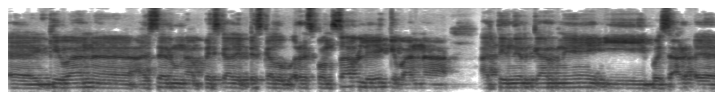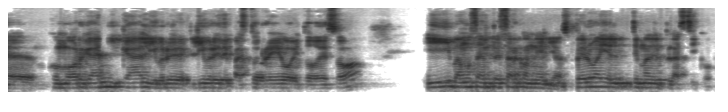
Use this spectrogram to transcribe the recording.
eh, que van a hacer una pesca de pescado responsable, que van a, tener carne y pues eh, como orgánica, libre, libre de pastoreo y todo eso. y vamos a empezar con ellos, pero hay el tema del plástico.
